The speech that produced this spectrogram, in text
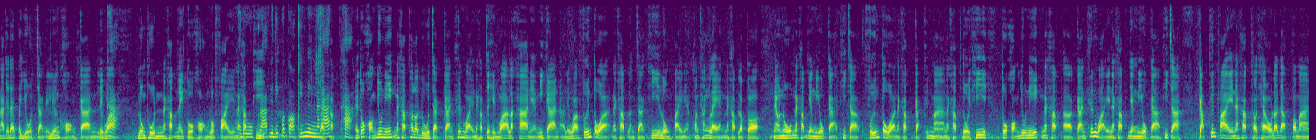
น่าจะได้ประโยชน์จากในเรื่องของการเรียกว่าค่ะ ลงทุนนะครับในตัวของรถไฟมานะครับดูที่กราฟยูนิคประกอบนิดนึงนะคะใช่ครับค่ะในตัวของยูนิคนะครับถ้าเราดูจากการเคลื่อนไหวนะครับจะเห็นว่าราคาเนี่ยมีการอ่าเรียกว่าฟื้นตัวนะครับหลังจากที่ลงไปเนี่ยค่อนข้างแรงนะครับแล้วก็แนวโน้มนะครับยังมีโอกาสที่จะฟื้นตัวนะครับกลับขึ้นมานะครับโดยที่ตัวของยูนิคนะครับอ่าการเคลื่อนไหวนะครับยังมีโอกาสที่จะ กลับขึ้นไปนะครับแถวแถวระดับประมาณ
